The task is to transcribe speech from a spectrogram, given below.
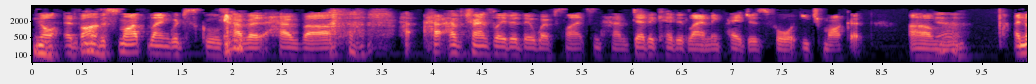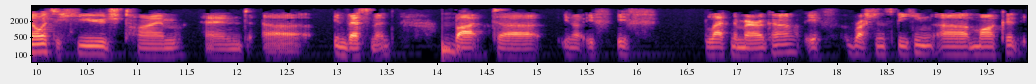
not advanced. Well, the smart language schools have a, have, uh, have translated their websites and have dedicated landing pages for each market. Um, yeah I know it's a huge time and uh, investment, mm. but uh, you know, if if Latin America, if Russian speaking uh, market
